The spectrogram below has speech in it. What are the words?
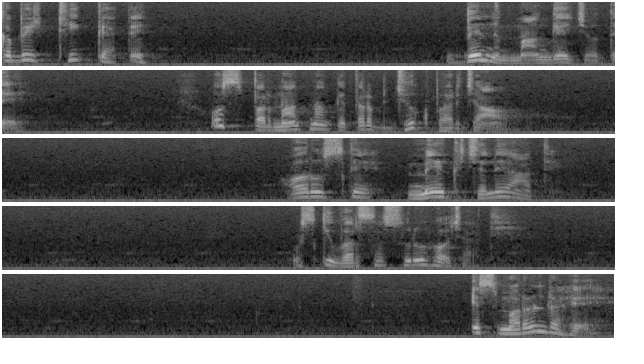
कबीर ठीक कहते हैं, बिन मांगे जो दे। उस परमात्मा की तरफ़ झुक भर जाओ और उसके मेघ चले आते। उसकी वर्षा शुरू हो जाती। स्मरण रहे।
